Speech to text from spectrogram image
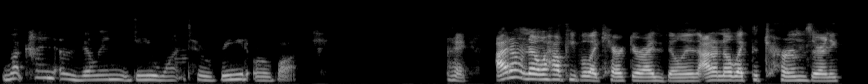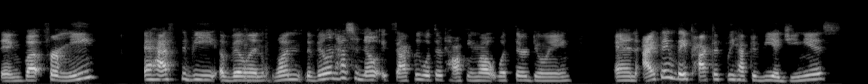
what kind of villain do you want to read or watch? Okay. I don't know how people like characterize villains. I don't know like the terms or anything, but for me, it has to be a villain. One, the villain has to know exactly what they're talking about, what they're doing, and I think they practically have to be a genius.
